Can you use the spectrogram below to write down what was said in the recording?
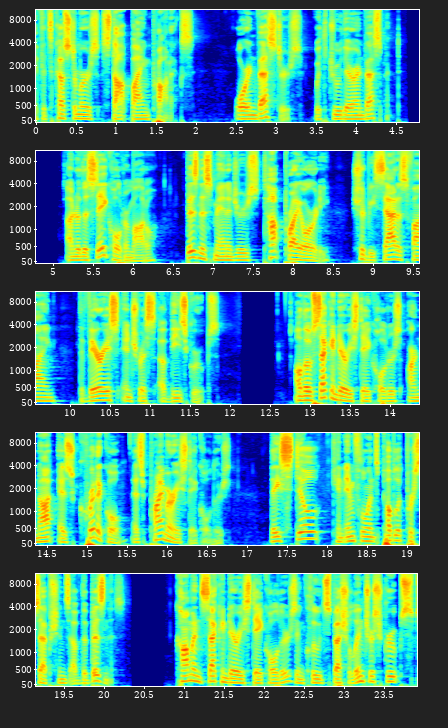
if its customers stop buying products, or investors withdrew their investment. Under the stakeholder model, business managers' top priority should be satisfying the various interests of these groups. Although secondary stakeholders are not as critical as primary stakeholders, they still can influence public perceptions of the business. Common secondary stakeholders include special interest groups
